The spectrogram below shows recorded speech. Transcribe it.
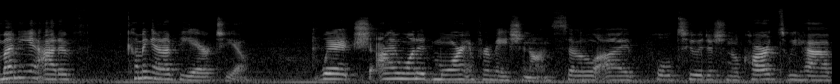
money out of coming out of the air to you which I wanted more information on. So I pulled two additional cards. We have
